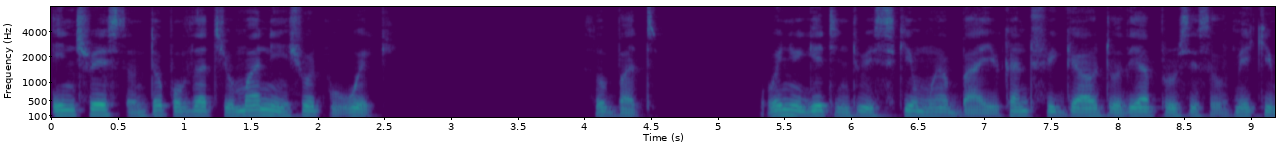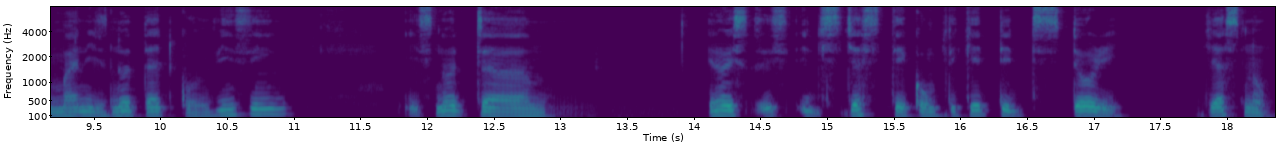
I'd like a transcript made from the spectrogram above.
interest on top of that. Your money in short will work. So but when you get into a scheme whereby you can't figure out or their process of making money is not that convincing it's not um, you know it's, it's, it's just a complicated story. Just know.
